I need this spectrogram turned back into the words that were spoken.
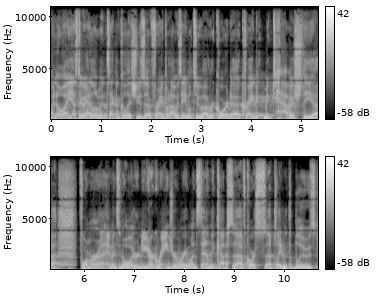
I know uh, yesterday we had a little bit of technical issues, uh, Frank, but I was able to uh, record uh, Craig MacTavish, the uh, former Edmonton Oiler, New York Ranger, where he won Stanley Cups. of course, played with the Blues,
